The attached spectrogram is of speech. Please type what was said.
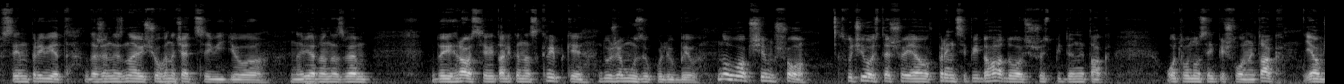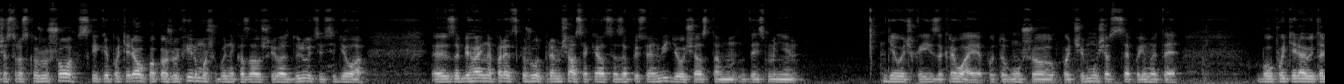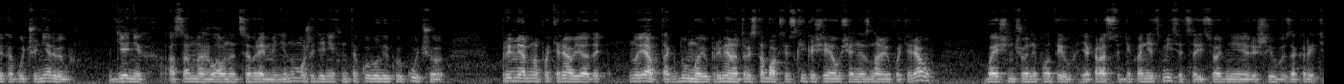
Всім привіт! Даже не знаю, з чого почати це відео. Навірно, назвем Доігрався Віталька на скрипки, дуже музику любив. Ну, в общем, що? Случилось те, що я в принципі догадувався, що щось піде не так. От воно все й пішло не так. Я вам зараз розкажу, що, скільки потеряв, покажу фірму, щоб ви не казали, що я вас дурю, ці всі діла. Е, Забігай наперед, скажу, от прямо зараз, як я це записую відео, зараз там десь мені дівчинка її закриває, тому що почему зараз все поймете. Бо потеряв Віталька кучу нервів, денег, а саме головне це времени. Ну, може, денег не таку велику кучу. Примерно потеряв я, ну я так думаю, примерно 300 баксів. Скільки ще я взагалі не знаю, потеряв, бо я ще нічого не платив. Якраз сьогодні кінець місяця і сьогодні вирішив закрити.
